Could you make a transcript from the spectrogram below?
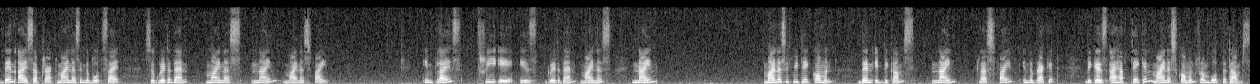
then I subtract minus in the both side. So greater than minus 9 minus 5 implies 3a is greater than minus 9 minus if we take common then it becomes 9 plus 5 in the bracket because I have taken minus common from both the terms.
